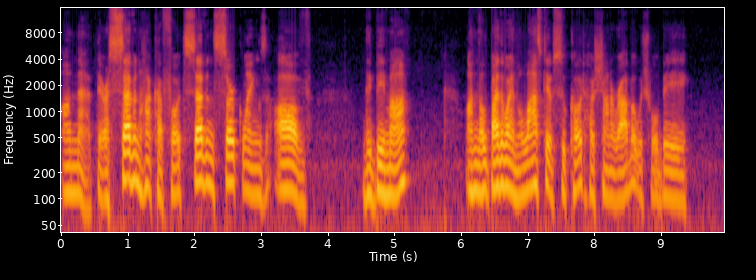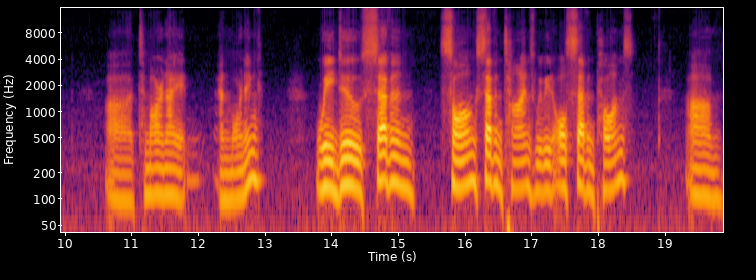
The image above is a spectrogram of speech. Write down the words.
on that. There are seven hakafot, seven circlings of the bima. On the, by the way, on the last day of Sukkot, Hoshana Rabbah, which will be uh, tomorrow night and morning, we do seven songs, seven times. We read all seven poems. Um,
